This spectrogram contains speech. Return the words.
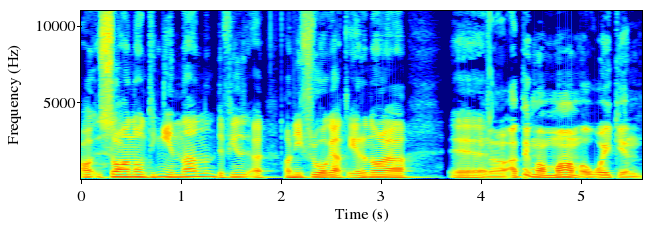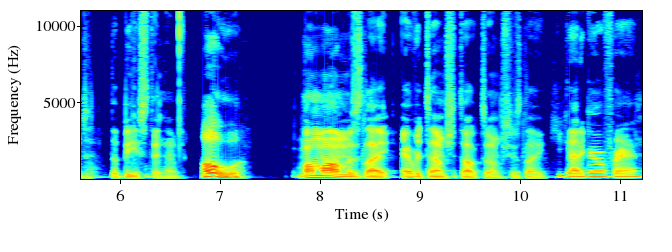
ja, Sa han någonting innan? Det finns, har ni frågat? Är det några... No, I think my mom awakened the beast in him. Oh! My mom is like every time she talked to him, she's like, "You got a girlfriend?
